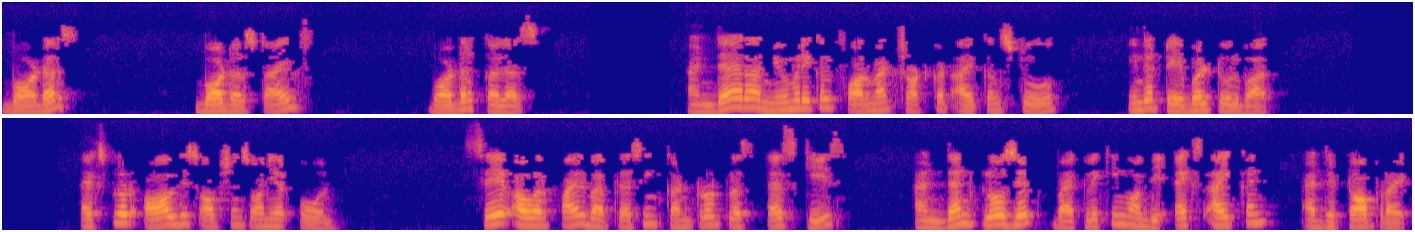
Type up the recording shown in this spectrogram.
borders, border styles, border colors. And there are numerical format shortcut icons too in the table toolbar. Explore all these options on your own. Save our file by pressing Ctrl plus S keys and then close it by clicking on the X icon at the top right.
